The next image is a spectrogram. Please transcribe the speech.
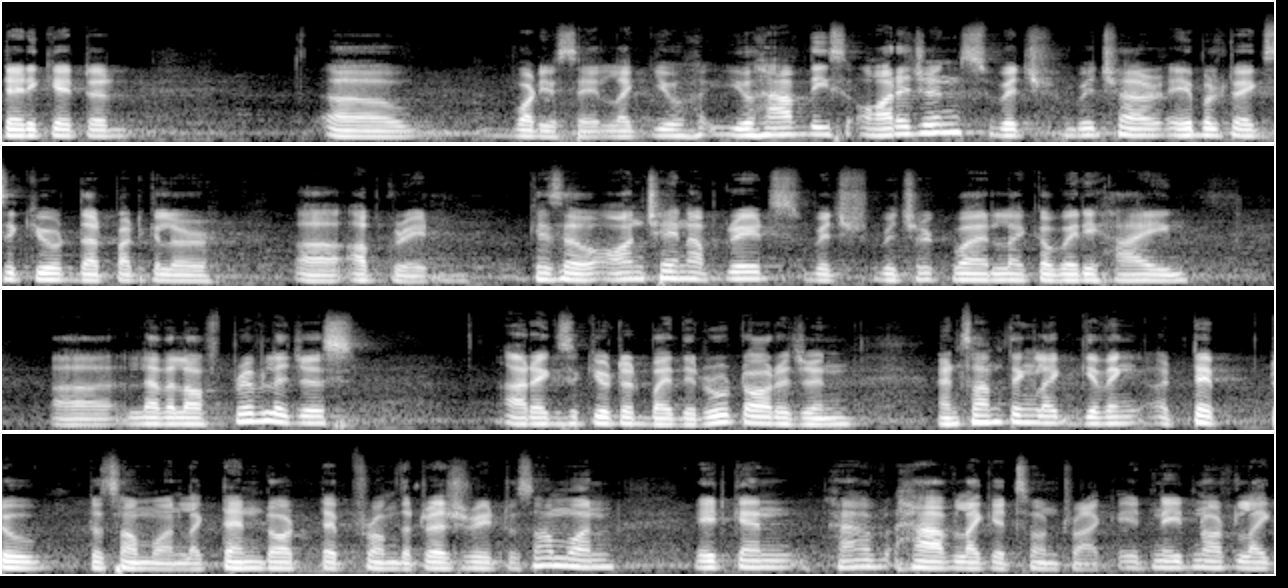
dedicated, uh, what do you say? Like you you have these origins which which are able to execute that particular uh, upgrade. Okay, so on-chain upgrades which which require like a very high uh, level of privileges are executed by the root origin and something like giving a tip to, to someone, like 10 dot tip from the treasury to someone, it can have, have like its own track. It need not like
